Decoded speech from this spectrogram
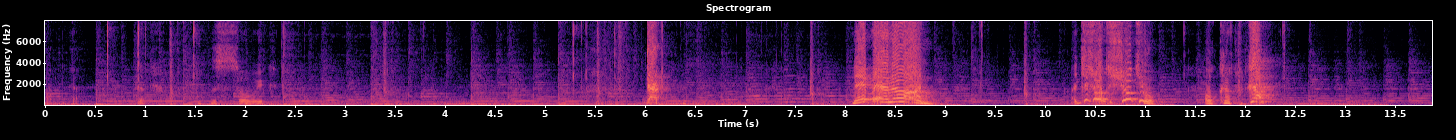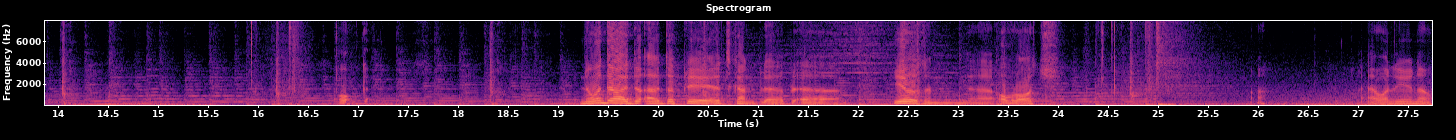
Oh, okay. Th- This is so weak. Leave me alone! I just want to shoot you! Oh, crap! No wonder I do, uh, don't play uh, uh, heroes in uh, Overwatch. Ah. Ah, what do you know?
